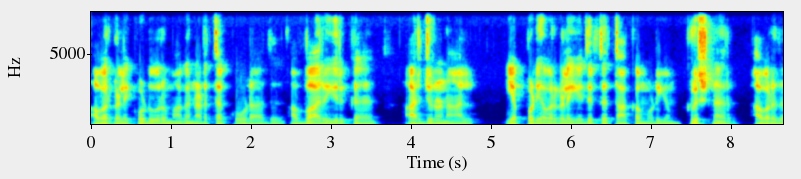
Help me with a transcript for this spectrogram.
அவர்களை கொடூரமாக நடத்தக்கூடாது அவ்வாறு இருக்க அர்ஜுனனால் எப்படி அவர்களை எதிர்த்து தாக்க முடியும்? கிருஷ்ணர் அவரது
